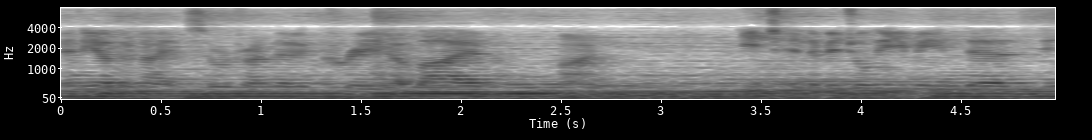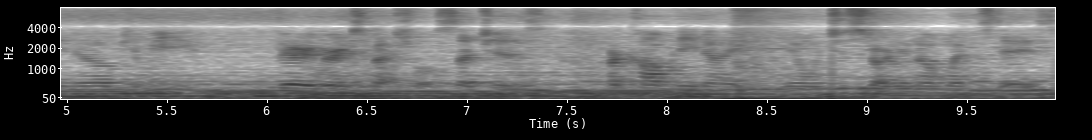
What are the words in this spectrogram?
any other night. So we're trying to create a vibe on each individual evening that you know can be very very special, such as our comedy night, you know, which is starting on Wednesdays.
